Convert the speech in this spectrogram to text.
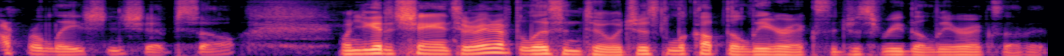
our relationship. So when you get a chance, you don't even have to listen to it; just look up the lyrics and just read the lyrics of it.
